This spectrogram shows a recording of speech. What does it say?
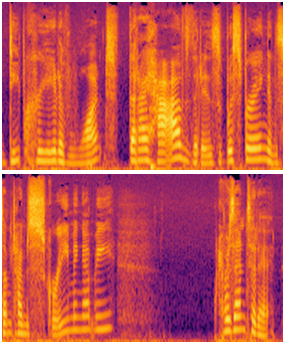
deep creative want that I have that is whispering and sometimes screaming at me. I resented it.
